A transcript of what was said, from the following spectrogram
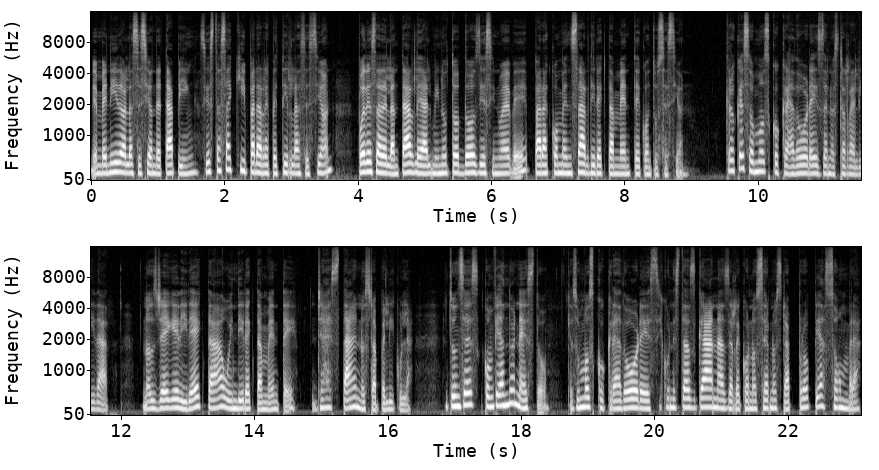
Bienvenido a la sesión de tapping. Si estás aquí para repetir la sesión, puedes adelantarle al minuto 2.19 para comenzar directamente con tu sesión. Creo que somos co-creadores de nuestra realidad. Nos llegue directa o indirectamente, ya está en nuestra película. Entonces, confiando en esto, que somos co-creadores y con estas ganas de reconocer nuestra propia sombra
